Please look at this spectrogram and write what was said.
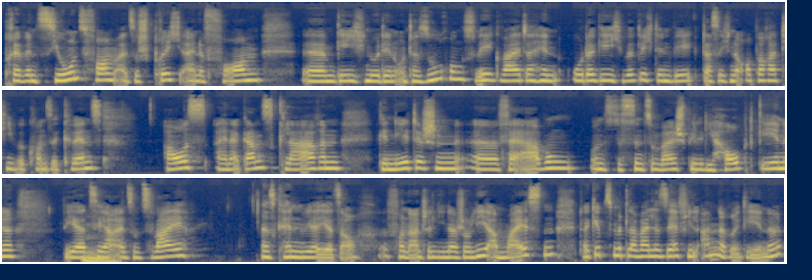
Präventionsform, also sprich eine Form, ähm, gehe ich nur den Untersuchungsweg weiterhin oder gehe ich wirklich den Weg, dass ich eine operative Konsequenz aus einer ganz klaren genetischen äh, Vererbung, und das sind zum Beispiel die Hauptgene BRCA1 hm. und 2, das kennen wir jetzt auch von Angelina Jolie am meisten. Da gibt's mittlerweile sehr viel andere Gene,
